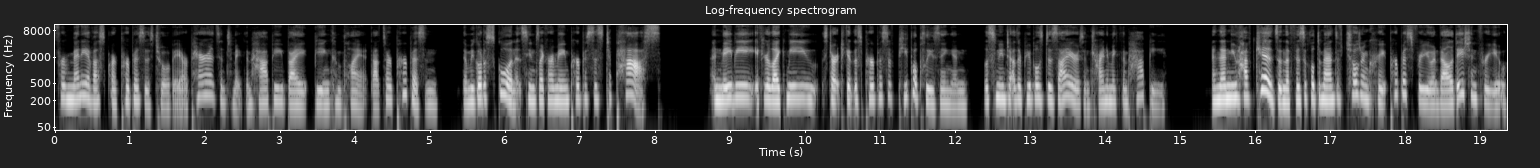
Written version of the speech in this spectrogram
for many of us, our purpose is to obey our parents and to make them happy by being compliant. That's our purpose. And then we go to school and it seems like our main purpose is to pass. And maybe if you're like me, you start to get this purpose of people pleasing and listening to other people's desires and trying to make them happy. And then you have kids, and the physical demands of children create purpose for you and validation for you.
